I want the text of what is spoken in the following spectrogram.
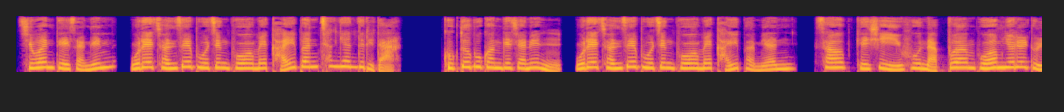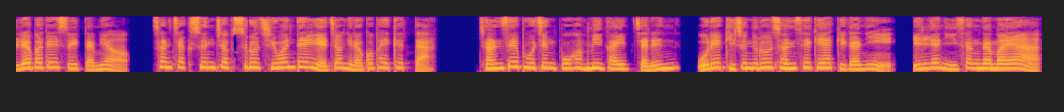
지원 대상은 올해 전세보증보험에 가입한 청년들이다. 국토부 관계자는 올해 전세보증보험에 가입하면 사업 개시 이후 납부한 보험료를 돌려받을 수 있다며 선착순 접수로 지원될 예정이라고 밝혔다. 전세보증보험미 가입자는 올해 기준으로 전세계약 기간이 1년 이상 남아야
